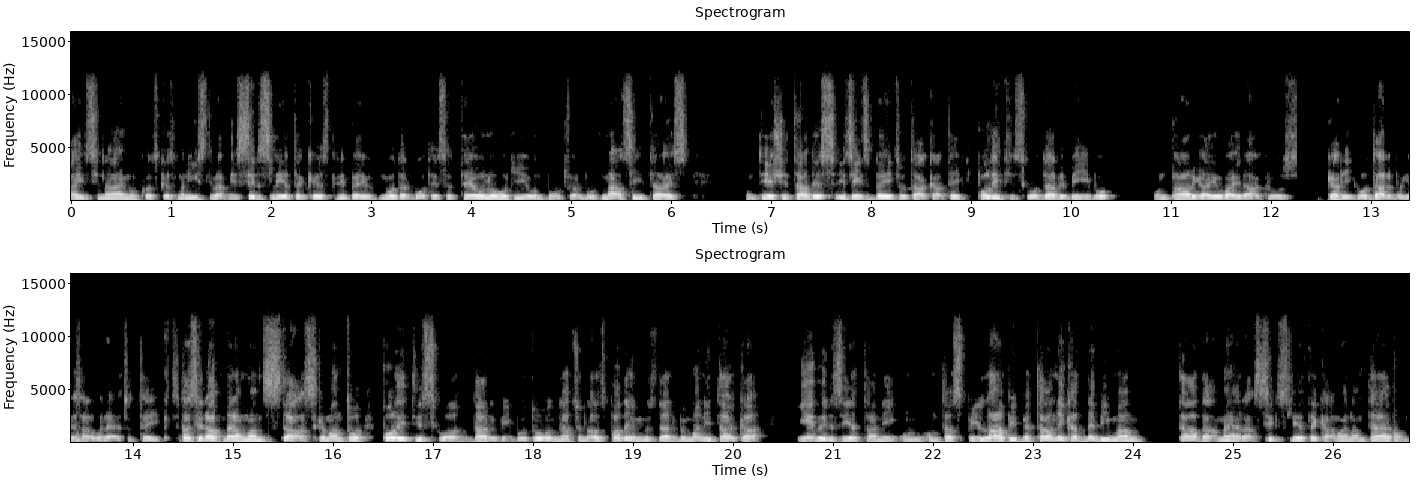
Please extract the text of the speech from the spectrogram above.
aicinājumu, kas, kas man īstenībā bija sirdslieta, ka es gribēju nodarboties ar teoloģiju un būt varbūt mācītājs. Un tieši tad es izbeidzu tā kā teikt politisko darbību un pārgāju vairāk uz garīgo darbu, ja tā varētu teikt. Tas ir apmēram mans stāsts, ka man to politisko darbību, to nacionālas padomjas darbu, mani tā kā ievirzīja tani, un, un tas bija labi, bet tā nekad nebija man tādā mērā sirdslieta, kā manam tēvam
